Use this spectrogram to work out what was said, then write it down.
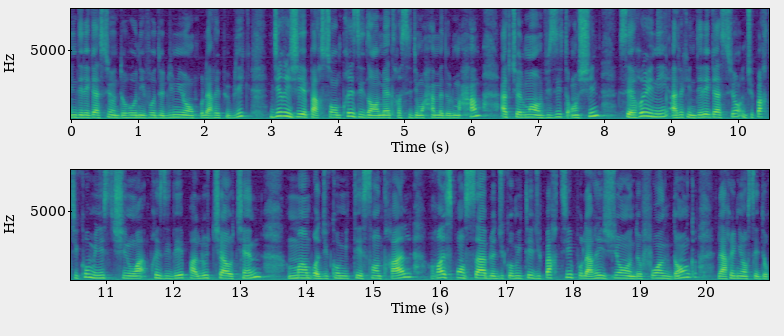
Une délégation de haut niveau de l'Union pour la République, dirigée par son président, Maître Sidi Mohamed Al-Maham, actuellement en visite en Chine, s'est réunie avec une délégation du Parti communiste chinois présidée par Lu Chen, membre du comité central, responsable du comité du parti pour la région de Guangdong. La réunion s'est déroulée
